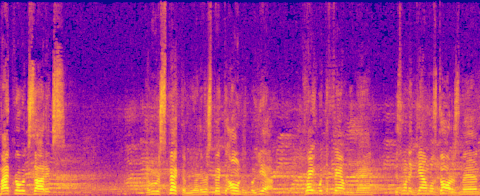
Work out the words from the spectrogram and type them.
Micro exotics, and we respect them, you know, they respect the owners. But yeah, great with the family, man. It's one of Gamble's daughters, man.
